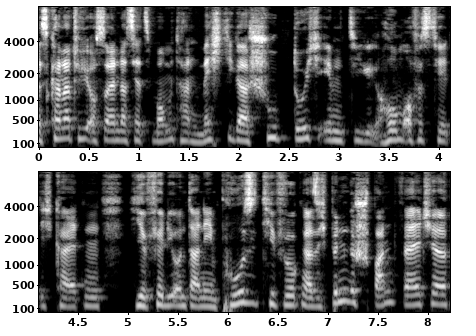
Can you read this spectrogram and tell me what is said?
es kann natürlich auch sein, dass jetzt momentan mächtiger Schub durch eben die Homeoffice-Tätigkeiten hier für die Unternehmen positiv wirken. Also ich bin gespannt, welche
